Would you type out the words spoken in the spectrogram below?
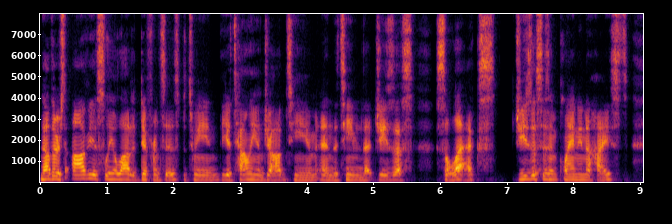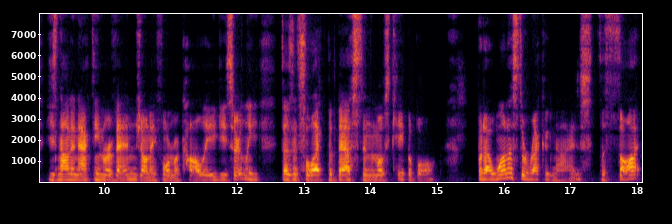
Now, there's obviously a lot of differences between the Italian Job team and the team that Jesus selects. Jesus isn't planning a heist. He's not enacting revenge on a former colleague. He certainly doesn't select the best and the most capable. But I want us to recognize the thought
